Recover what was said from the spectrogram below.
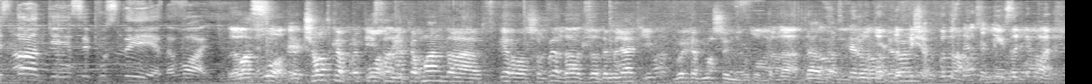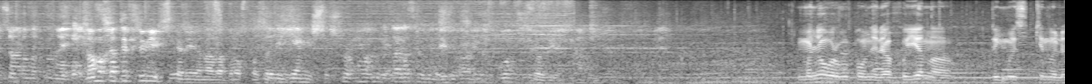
Поднимайтесь, танки, если пустые, давайте. Чітко прописана команда з першого ШБ да, задимлять і вихід машини. Да, да, да, Нам их отфивик скорее надо просто задимлять. Маневр выполнили охуенно. Дымы скинули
